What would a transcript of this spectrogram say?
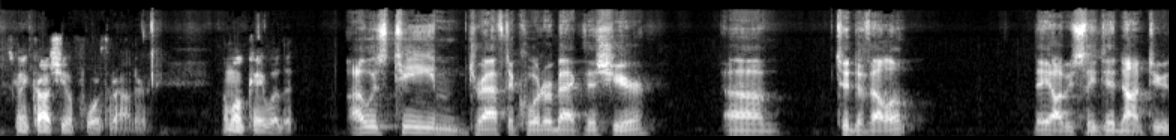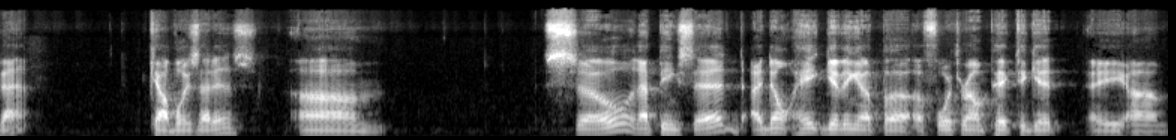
it's going to cost you a fourth rounder. I'm okay with it. I was team draft a quarterback this year um, to develop. They obviously did not do that. Cowboys, that is. Um, so that being said, I don't hate giving up a, a fourth round pick to get a um,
